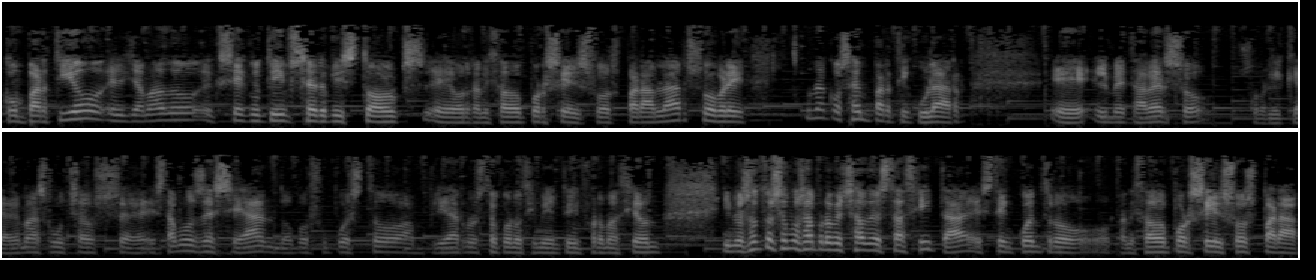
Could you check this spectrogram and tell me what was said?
compartió el llamado Executive Service Talks organizado por Salesforce para hablar sobre una cosa en particular eh, el metaverso, sobre el que además muchos eh, estamos deseando, por supuesto, ampliar nuestro conocimiento e información. Y nosotros hemos aprovechado esta cita, este encuentro organizado por Salesforce, para,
